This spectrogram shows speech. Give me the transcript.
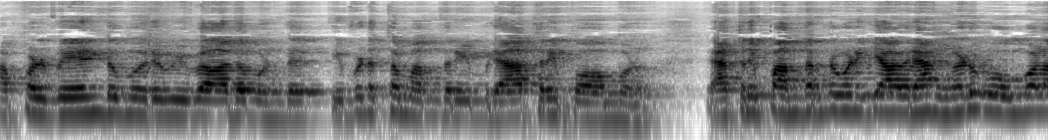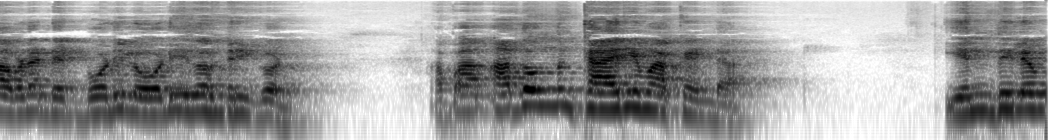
അപ്പോൾ വീണ്ടും ഒരു വിവാദമുണ്ട്. ഇവിടുത്തെ മന്ത്രിയും രാത്രി പോകുമ്പോൾ രാത്രി പന്ത്രണ്ട് മണിക്ക് അവർ അങ്ങോട്ട് പോകുമ്പോൾ അവിടെ ഡെഡ് ബോഡി ലോഡ് ചെയ്തുകൊണ്ടിരിക്കുകയാണ് അപ്പൊ അതൊന്നും കാര്യമാക്കേണ്ട. എന്തിലും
